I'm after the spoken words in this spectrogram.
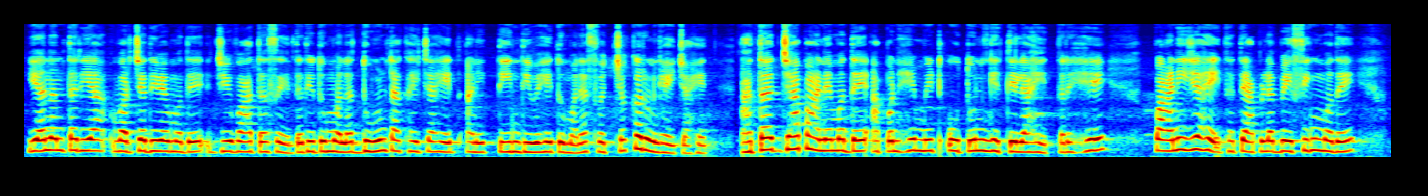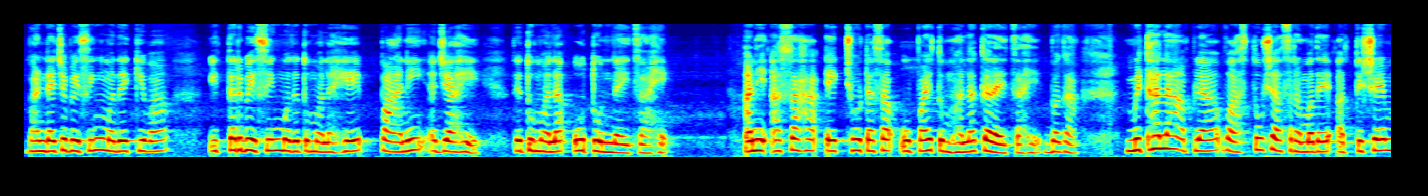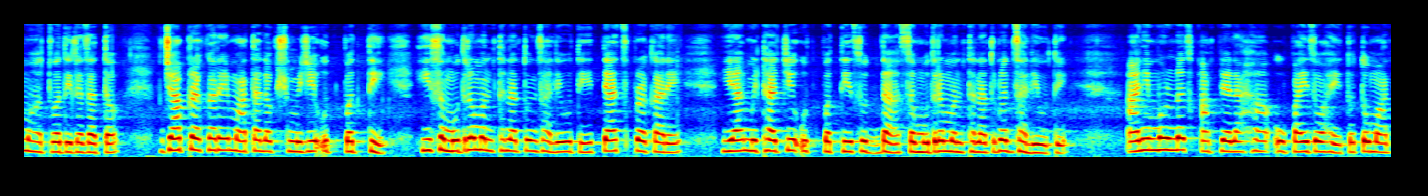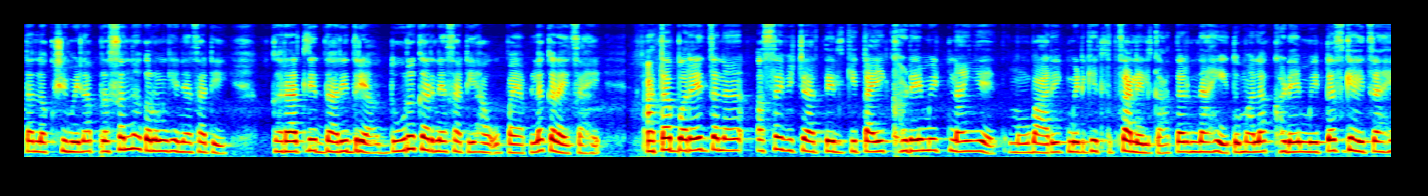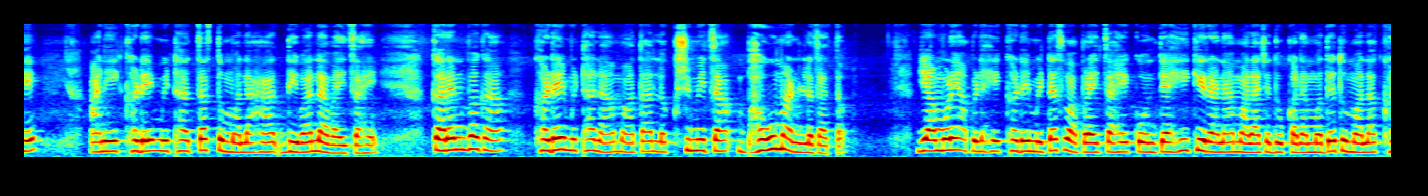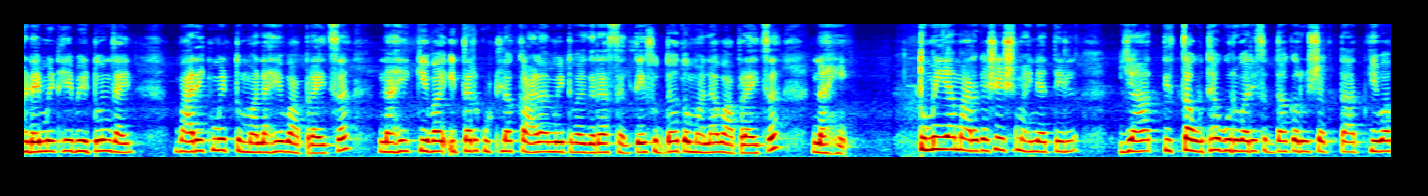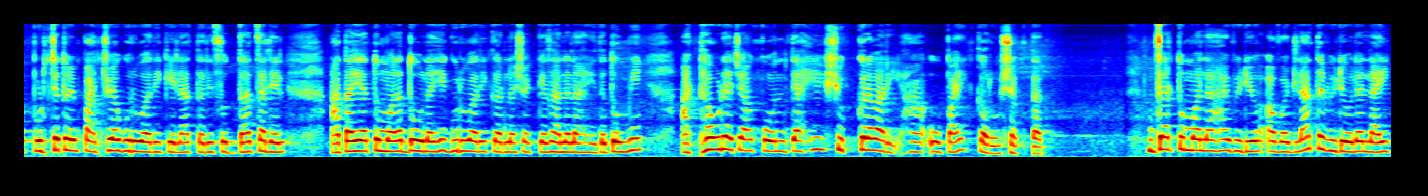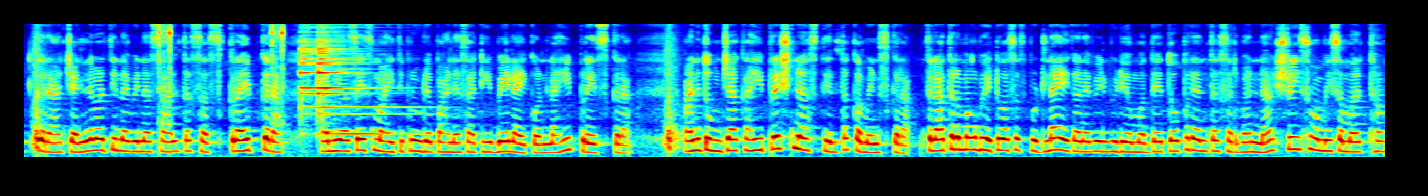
यानंतर या वरच्या दिव्यामध्ये जी वात असेल तर ती तुम्हाला धुवून टाकायची आहेत आणि तीन दिवे हे तुम्हाला स्वच्छ करून घ्यायचे आहेत. आता ज्या पाण्यामध्ये आपण हे मीठ ओतून घेतलेले आहे तर हे पाणी जे आहे तर ते आपल्या बेसिंगमध्ये भांड्याच्या बेसिंगमध्ये किंवा इतर बेसिंगमध्ये तुम्हाला हे पाणी जे आहे ते तुम्हाला ओतून द्यायचं आहे. आणि असा हा एक छोटासा उपाय तुम्हाला करायचा आहे. बघा मिठाला आपल्या वास्तुशास्त्रामध्ये अतिशय महत्त्व दिलं जातं. ज्या प्रकारे माता लक्ष्मीची उत्पत्ती ही समुद्रमंथनातून झाली होती त्याच प्रकारे या मिठाची उत्पत्तीसुद्धा समुद्रमंथनातूनच झाली होती. आणि म्हणूनच आपल्याला हा उपाय जो आहे तो तो माता लक्ष्मीला प्रसन्न करून घेण्यासाठी घरातली दारिद्र्य दूर करण्यासाठी हा उपाय आपल्याला करायचा आहे. आता बरेच जण असे विचारतील की ताई खडे मीठ नाही आहेत मग बारीक मीठ घेतलं चालेल का? तर नाही तुम्हाला खडे मीठच घ्यायचं आहे आणि खडे मिठाचाच तुम्हाला हा दिवा लावायचा आहे. कारण बघा खडे मिठाला माता लक्ष्मीचा भाऊ मानलं जातं. यामुळे आपलं हे खडे मीठच वापरायचं आहे. कोणत्याही किराणा मालाच्या दुकानामध्ये तुम्हाला खडे मीठ हे भेटून जाईल. बारीक मीठ तुम्हाला हे वापरायचं नाही किंवा इतर कुठलं काळं मीठ वगैरे असेल ते सुद्धा तुम्हाला वापरायचं नाही. तुम्ही या मार्गशीर्ष महिन्यातील या ती चौथ्या गुरुवारीसुद्धा करू शकतात किंवा पुढच्या तुम्ही पाचव्या गुरुवारी केला तरीसुद्धा चालेल. आता या तुम्हाला दोनही गुरुवारी करणं शक्य झालं नाही तर तुम्ही आठवड्याच्या कोणत्याही शुक्रवारी हा उपाय करू शकतात. जर तुम्हाला हा व्हिडिओ आवडला तर व्हिडिओला लाईक करा चॅनलवरती नवीन असाल तर सबस्क्राईब करा आणि असेच माहितीपूर्ण व्हिडिओ पाहण्यासाठी बेल आयकॉनलाही प्रेस करा. आणि तुमच्या काही प्रश्न असतील तर कमेंट्स करा. चला तर मग भेटू असंच पुढल्या एका नवीन व्हिडिओमध्ये तोपर्यंत सर्वांना श्री स्वामी समर्थ.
